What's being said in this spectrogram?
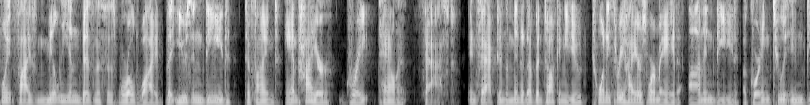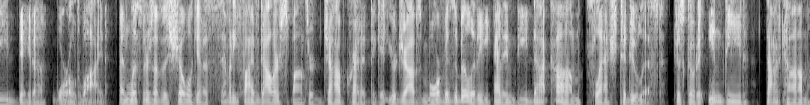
3.5 million businesses worldwide that use Indeed to find and hire great talent fast. In fact, in the minute I've been talking to you, 23 hires were made on Indeed according to Indeed data worldwide. And listeners of the show will get a $75 sponsored job credit to get your jobs more visibility at Indeed.com slash to-do list. Just go to Indeed.com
